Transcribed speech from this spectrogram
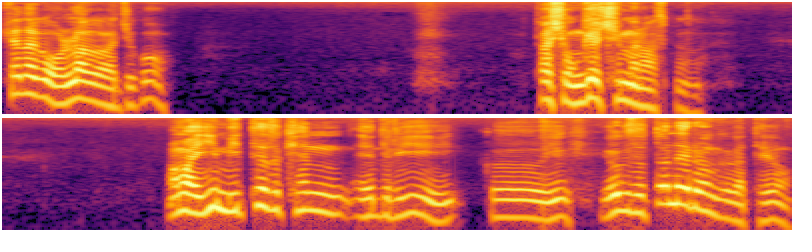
게다가 올라가가지고 다시 옮겨 치면 왔습니다. 아마 이 밑에서 캔 애들이 그 여기서 떠내려온 것 같아요.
